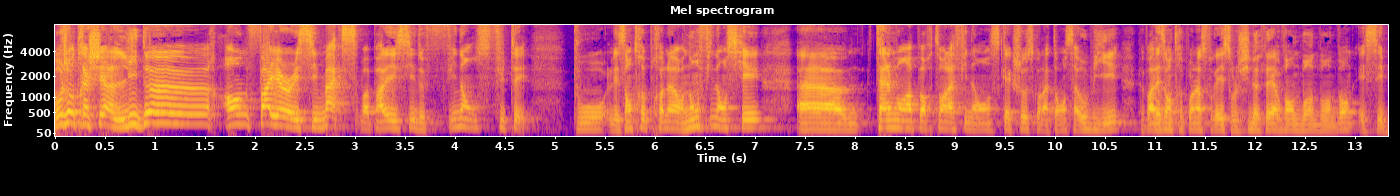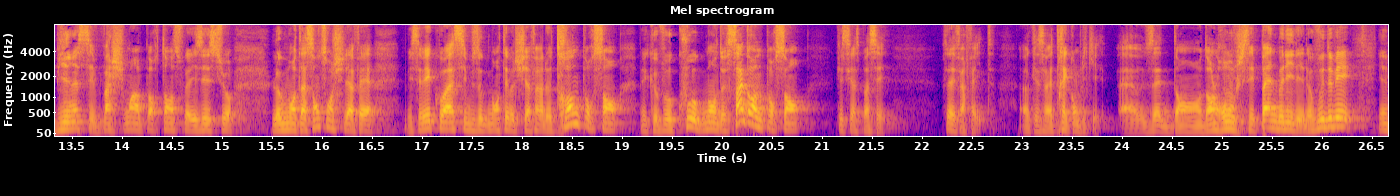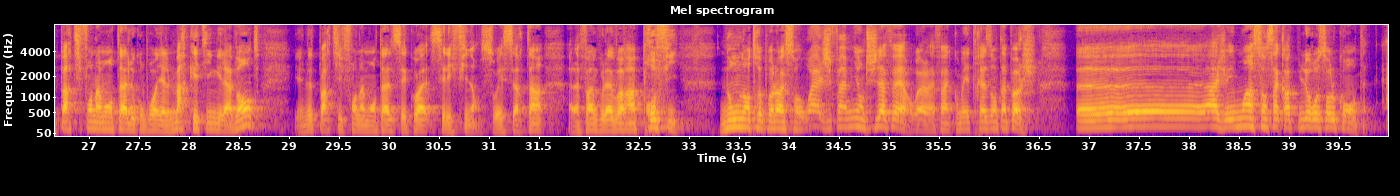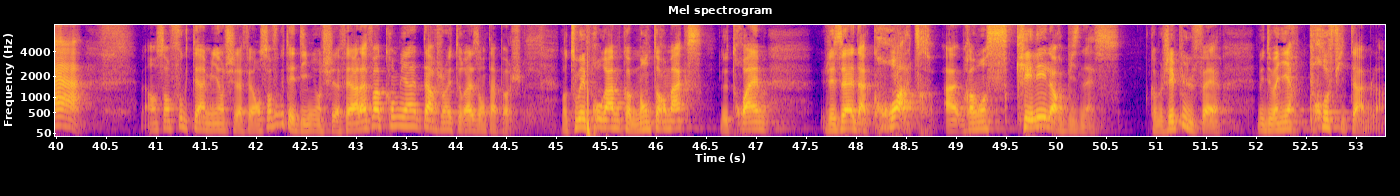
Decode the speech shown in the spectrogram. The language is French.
Bonjour très cher leader on fire, ici Max. On va parler ici de finances futées pour les entrepreneurs non financiers. Euh, tellement important la finance, quelque chose qu'on a tendance à oublier. La plupart des entrepreneurs se focalisent sur le chiffre d'affaires, vendre, vendre, vendre, vendre. Et c'est bien, c'est vachement important de se focaliser sur l'augmentation de son chiffre d'affaires. Mais savez quoi? Si vous augmentez votre chiffre d'affaires de 30%, mais que vos coûts augmentent de 50%, qu'est-ce qui va se passer? Vous allez faire faillite. Ok, ça va être très compliqué. Euh, vous êtes dans, dans le rouge, c'est pas une bonne idée. Donc vous devez, il y a une partie fondamentale de comprendre, il y a le marketing et la vente. Il y a une autre partie fondamentale, c'est quoi? C'est les finances. Soyez certain à la fin que vous voulez avoir un profit. Nombre d'entrepreneurs qui sont, ouais, j'ai fait un million de chiffre d'affaires. Ouais, à la fin, combien de 13 dans ta poche? Euh, Ah, j'ai moins 150 000 euros sur le compte. Ah on s'en fout que tu aies un million de chiffre d'affaires, on s'en fout que tu aies 10 millions de chiffre d'affaires. À la fin, combien d'argent il te reste dans ta poche? Dans tous mes programmes comme Mentor Max de 3M, je les aide à croître, à vraiment scaler leur business, comme j'ai pu le faire, mais de manière profitable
